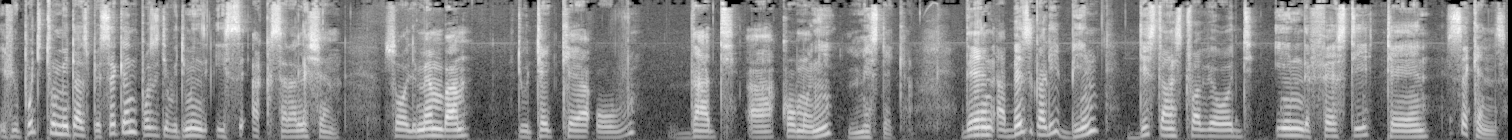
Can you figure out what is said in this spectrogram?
If you put 2 meters per second positive it means it's acceleration. So remember to take care of that uh, common mistake. Then uh, basically b distance traveled in the first 10 seconds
